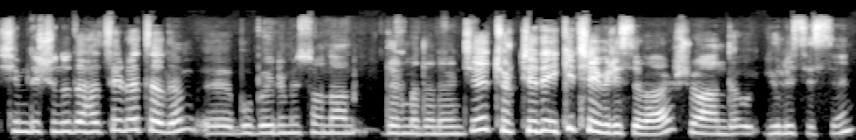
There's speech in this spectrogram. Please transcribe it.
şimdi şunu da hatırlatalım eee, bu bölümü sonlandırmadan önce. Türkçe'de iki çevirisi var şu anda Ulysses'in.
